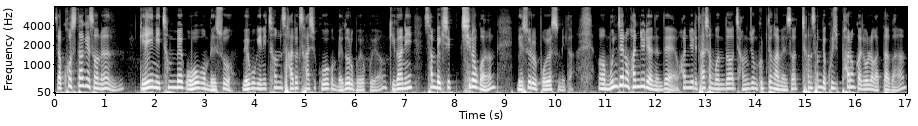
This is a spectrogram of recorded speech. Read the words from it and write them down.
자 코스닥에서는 개인이 1105억 원 매수, 외국인이 1449억 원 매도를 보였고요. 기관이 317억 원 매수를 보였습니다. 어, 문제는 환율이었는데 환율이 다시 한 번 더 장중 급등하면서 1398원까지 올라갔다가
